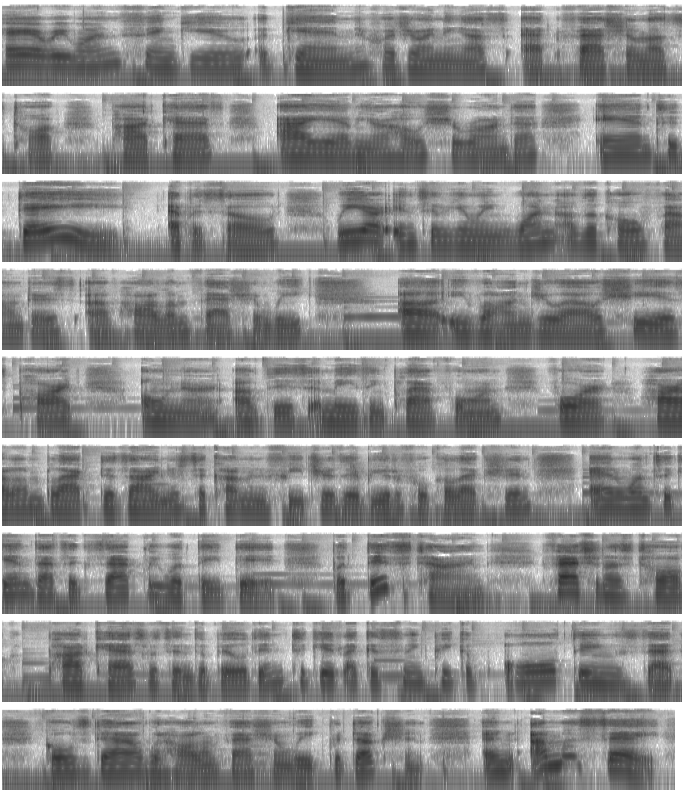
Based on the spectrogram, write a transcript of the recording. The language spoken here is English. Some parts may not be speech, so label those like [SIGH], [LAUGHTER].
Hey everyone, thank you again for joining us at Fashion Let's Talk podcast. I am your host, Sharonda, and today episode, we are interviewing one of the co-founders of Harlem Fashion Week, uh, Yvonne Jewell. She is part owner of this amazing platform for Harlem black designers to come and feature their beautiful collection. And once again, that's exactly what they did. But this time, Fashion Let's Talk podcast was in the building to get like a sneak peek of all things that goes down with Harlem Fashion Week production. And I must say,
